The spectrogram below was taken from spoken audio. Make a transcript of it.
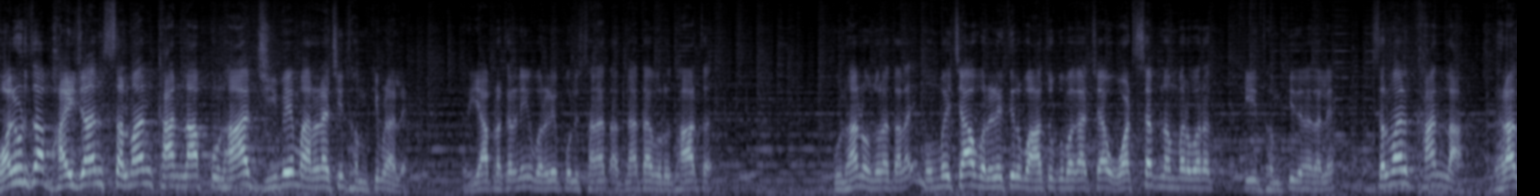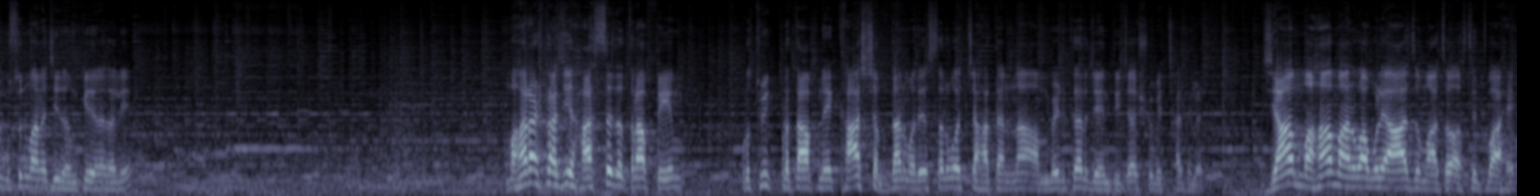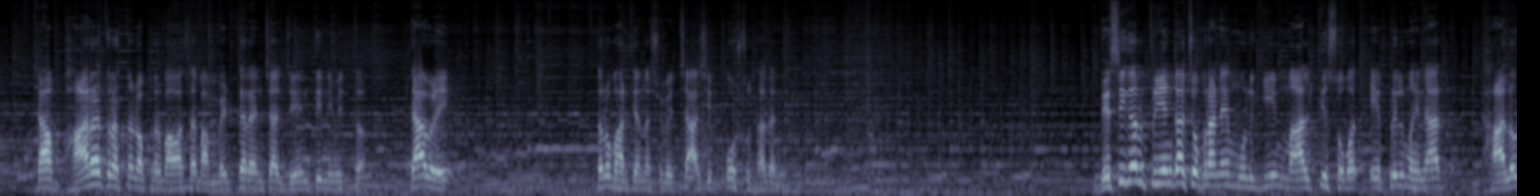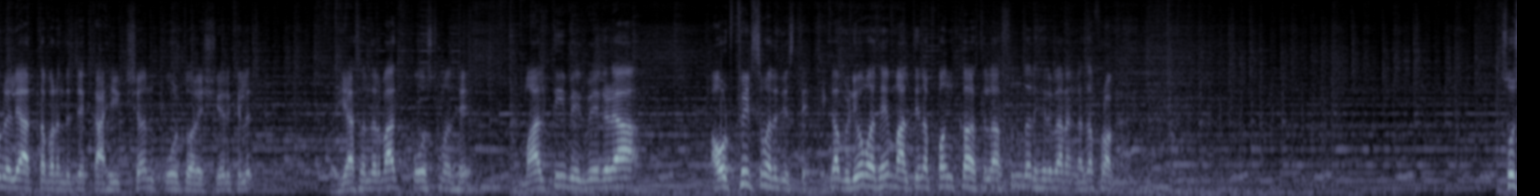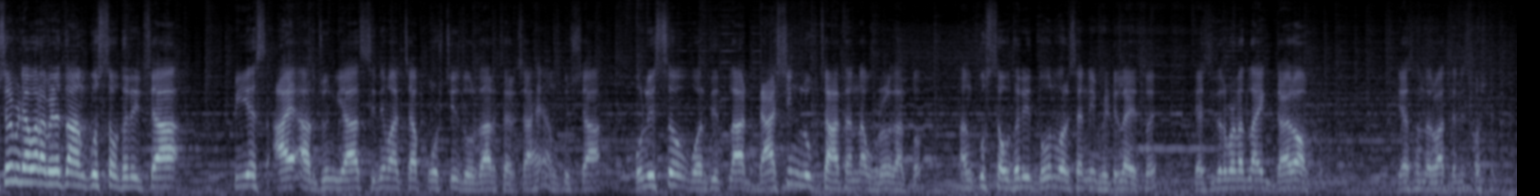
बॉलिवूडचा भाईजान सलमान खानला पुन्हा जीवे मारण्याची धमकी मिळाली. तर या प्रकरणी वरळी पोलीस ठाण्यात अज्ञाताविरोधात गुन्हा नोंदवण्यात आलाय. मुंबईच्या वरळीतील वाहतूक विभागाच्या व्हॉट्सअप नंबरवर ही धमकी देण्यात आली. सलमान खानला घरात घुसून मारण्याची धमकी देण्यात आली. महाराष्ट्राची हास्य जत्रा प्रेम पृथ्वी प्रतापने खास शब्दांमध्ये सर्व चाहत्यांना आंबेडकर जयंतीच्या शुभेच्छा दिल्या ज्या महामानवामुळे आज माझं अस्तित्व आहे त्या भारतरत्न डॉक्टर बाबासाहेब आंबेडकर यांच्या जयंतीनिमित्त त्यावेळी सर्व भारतीयांना शुभेच्छा अशी पोस्ट सुद्धा त्यांनी केली. देसीगर्ल प्रियंका चोप्राने मुलगी मालती सोबत एप्रिल महिन्यात घालवलेले आतापर्यंतचे काही क्षण पोस्टद्वारे शेअर केलेत. तर या संदर्भात पोस्टमध्ये मालती वेगवेगळ्या आउटफिट्समध्ये दिसते. एका व्हिडिओमध्ये मालतीनं पंख असलेला सुंदर हिरव्या रंगाचा फ्रॉक आहे. सोशल मीडियावर अभिनेता अंकुश चौधरीच्या पी एस आय अर्जुन या सिनेमाच्या पोस्टची जोरदार चर्चा आहे. अंकुशच्या पोलीस वर्दीतला डॅशिंग लुक चाहत्यांना भुरळ घालतो. अंकुश चौधरी दोन वर्षांनी भेटीला येतोय. या चित्रपटातला एक डायलॉग या संदर्भात त्यांनी स्पष्ट केलं.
